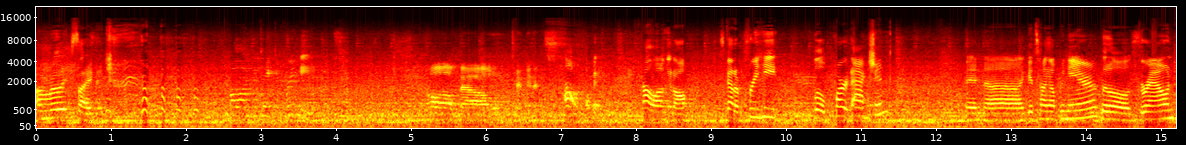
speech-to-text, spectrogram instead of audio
I'm really excited. How long did it take to preheat? Oh, about 10 minutes. Oh, okay. Not long at all. It's got a preheat little part action. Then uh, gets hung up in here, little ground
